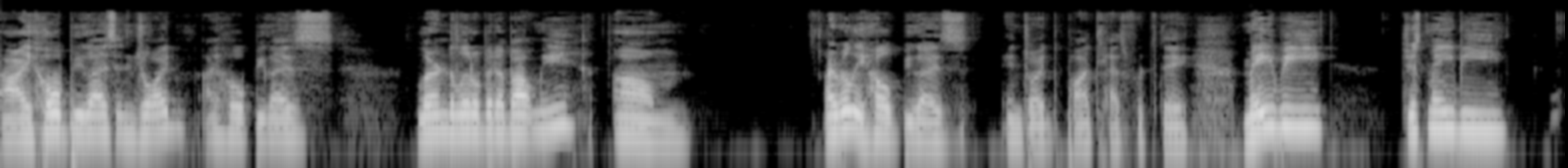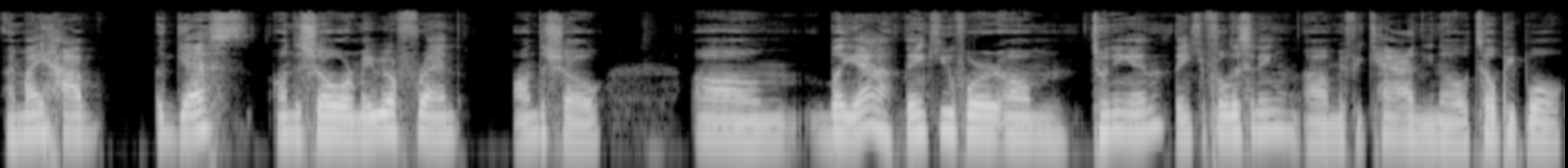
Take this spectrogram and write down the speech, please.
I hope you guys enjoyed. I hope you guys learned a little bit about me. Um, I really hope you guys enjoyed the podcast for today. Maybe, just maybe, I might have a guest on the show or maybe a friend on the show. Um, but yeah, thank you for um tuning in. Thank you for listening. Um, if you can, you know, tell people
